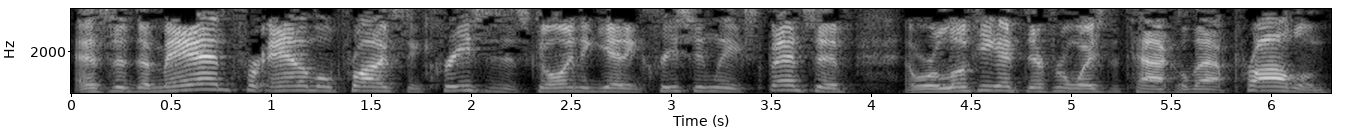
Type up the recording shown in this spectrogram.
As the demand for animal products increases, it's going to get increasingly expensive, and we're looking at different ways to tackle that problem.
